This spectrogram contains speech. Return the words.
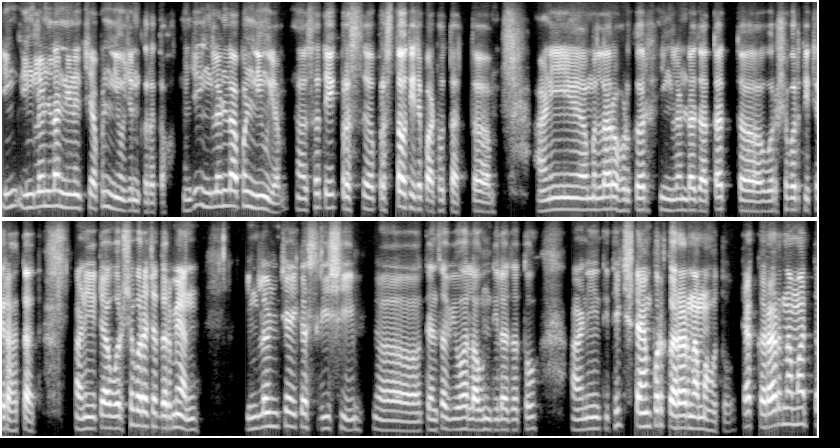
इंग्लंडला नेण्याचे आपण नियोजन करत आहोत. म्हणजे इंग्लंडला आपण नेऊया. असं ते एक प्रस प्रस्ताव तिथे पाठवतात. आणि मल्हारराव होळकर इंग्लंडला जातात वर्षभर तिथे राहतात. आणि त्या वर्षभराच्या दरम्यान इंग्लंडच्या एका स्त्रीशी त्यांचा विवाह लावून दिला जातो आणि तिथे एक स्टॅम्पवर करारनामा होतो. त्या करारनामात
